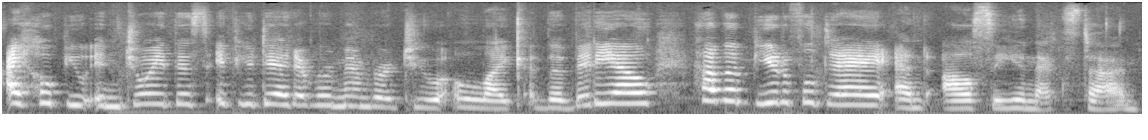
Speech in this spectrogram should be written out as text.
I hope you enjoyed this. If you did, remember to like the video. Have a beautiful day and I'll see you next time.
